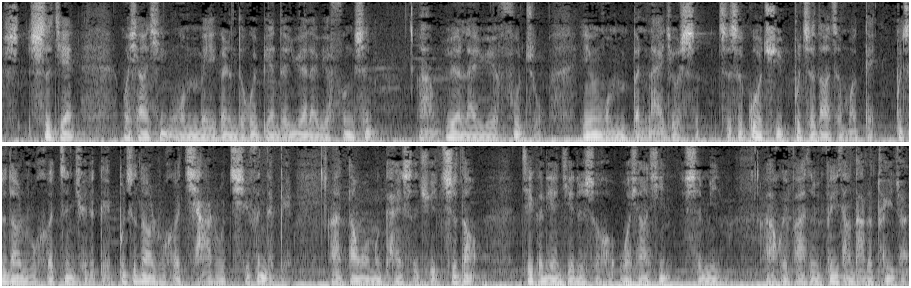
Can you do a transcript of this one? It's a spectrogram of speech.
世世间，我相信我们每一个人都会变得越来越丰盛，啊，越来越富足，因为我们本来就是，只是过去不知道怎么给，不知道如何正确的给，不知道如何恰如其分的给，啊，当我们开始去知道这个链接的时候，我相信生命啊会发生非常大的推转，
